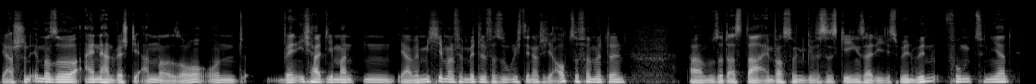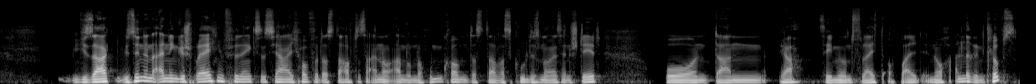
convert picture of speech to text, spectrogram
ja schon immer so, eine Hand wäscht die andere so. Und wenn ich halt jemanden, ja, wenn mich jemand vermittelt, versuche ich den natürlich auch zu vermitteln, ähm, sodass da einfach so ein gewisses gegenseitiges Win-Win funktioniert. Wie gesagt, wir sind in einigen Gesprächen für nächstes Jahr. Ich hoffe, dass da auch das eine oder andere noch rumkommt, dass da was Cooles Neues entsteht. Und dann, ja, sehen wir uns vielleicht auch bald in noch anderen Clubs.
